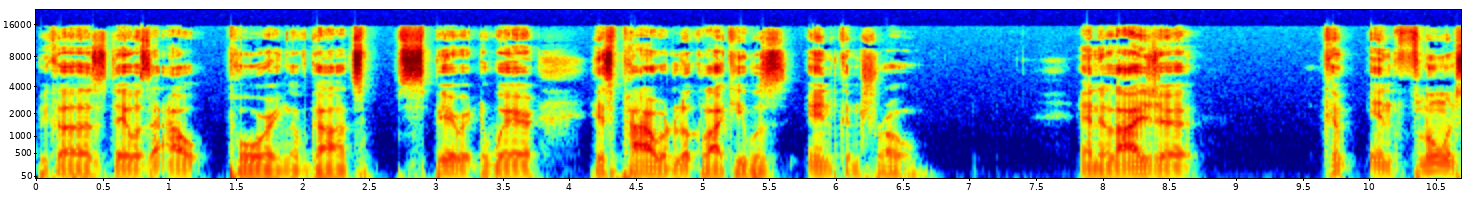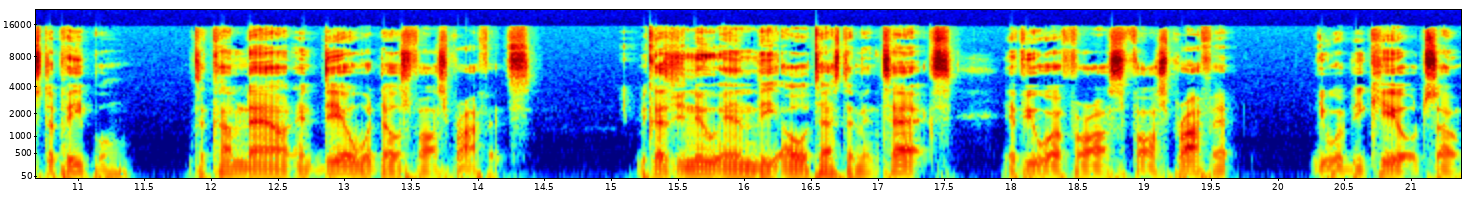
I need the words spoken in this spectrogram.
because there was an outpouring of God's spirit to where his power looked like he was in control. And Elijah influenced the people to come down and deal with those false prophets. Because you knew in the Old Testament text, if you were a false, false prophet, you would be killed. So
